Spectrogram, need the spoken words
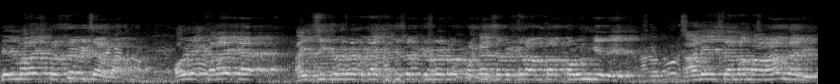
त्यांनी मला एक प्रश्न विचारला. अहो हे खरंय का? ऐंशी किलोमीटर काय कितीतरी किलोमीटर प्रकाश आंबेडकर आमदार पळून गेले. आणि त्यांना मारहाण झाली.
